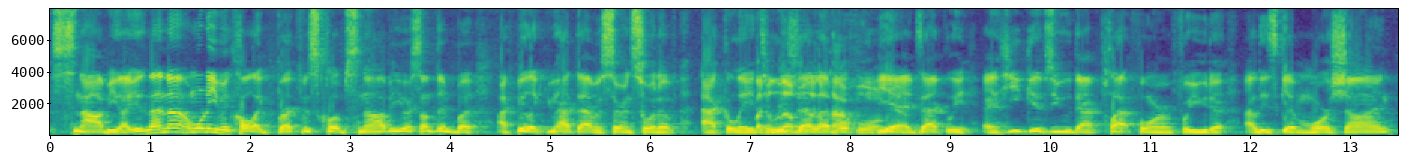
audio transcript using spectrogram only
snobby. Like it's not, not I won't even call like Breakfast Club snobby or something but I feel like you have to have a certain sort of accolade Like to a reach level, that like a level. platform, yeah, yeah. exactly. And he gives you that platform for you to at least get more shine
